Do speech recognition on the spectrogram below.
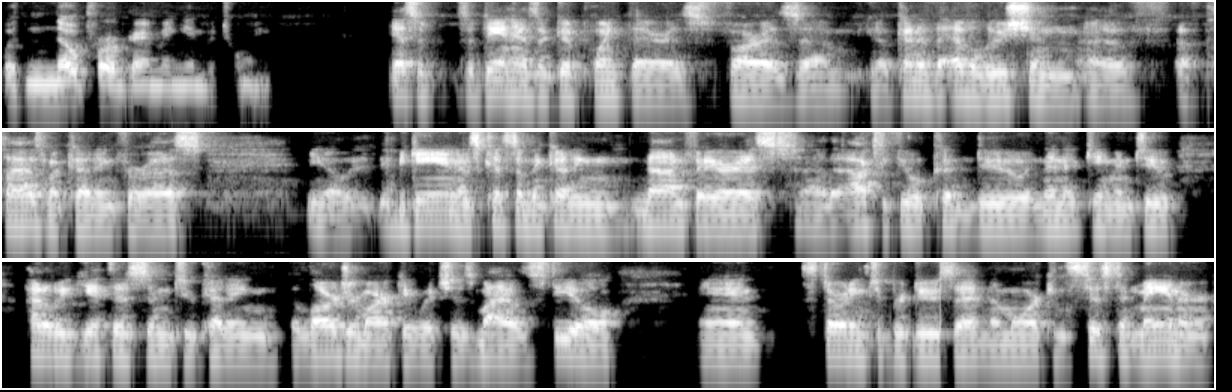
with no programming in between. Yeah, so, so Dan has a good point there as far as um, you know, kind of the evolution of of plasma cutting for us you know, it, began as something cutting non-ferrous uh, that oxyfuel couldn't do, and then it came into how do we get this into cutting the larger market, which is mild steel, and starting to produce that in a more consistent manner.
